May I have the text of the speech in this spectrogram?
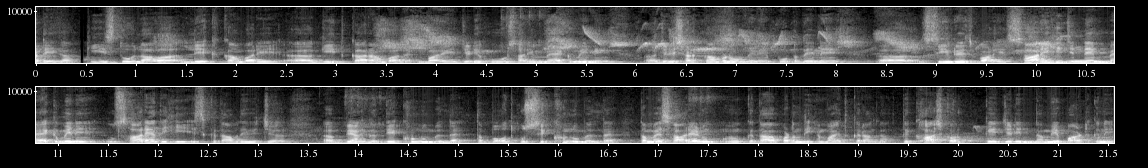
ਘਟੇਗਾ। ਕਿ ਇਸ ਤੋਂ ਇਲਾਵਾ ਲੇਖਕਾਂ ਬਾਰੇ ਗੀਤਕਾਰਾਂ ਬਾਰੇ- ਬਾਰੇ ਜਿਹੜੇ ਹੋਰ ਸਾਰੇ ਮਹਿਕਮੇ ਨੇ ਜਿਹੜੇ ਸੜਕਾਂ ਬਣਾਉਂਦੇ ਨੇ, ਪੁੱਟਦੇ ਨੇ ਸੀਵਰੇਜ ਵਾਲੇ, ਸਾਰੇ ਹੀ ਜਿੰਨੇ ਮਹਿਕਮੇ ਨੇ, ਉਹ ਸਾਰਿਆਂ ਤੇ ਹੀ ਇਸ ਕਿਤਾਬ ਦੇ ਵਿੱਚ ਵਿਅੰਗ ਦੇਖਣ ਨੂੰ ਮਿਲਦਾ ਹੈ, ਤਾਂ ਬਹੁਤ ਕੁਝ ਸਿੱਖਣ ਨੂੰ ਮਿਲਦਾ ਹੈ। ਤਾਂ ਮੈਂ ਸਾਰਿਆਂ ਨੂੰ ਕਿਤਾਬ ਪੜ੍ਹਨ ਦੀ ਹਿਮਾਇਤ ਕਰਾਂਗਾ ਤੇ ਖਾਸ ਕਰਕੇ ਜਿਹੜੇ ਨਵੇਂ ਪਾਠਕ ਨੇ,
